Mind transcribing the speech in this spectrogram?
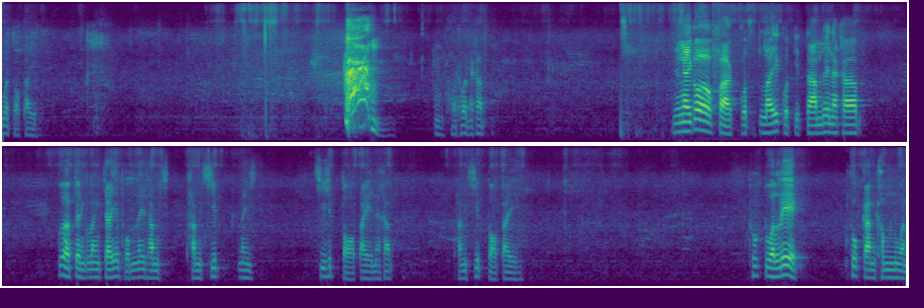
งวดต่อไป ขอโทษนะครับ ยังไงก็ฝากกดไลค์ กดติดตามด้วยนะครับ เพื่อเป็นกำลังใจให้ผมในทำทำคลิปในคลิปต่อไปนะครับทำคลิปต่อไป ทุกตัวเลขทุกการคำนวณ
